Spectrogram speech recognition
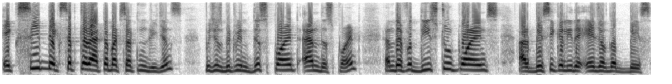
exceed the acceptor atom at certain regions which is between this point and this point and therefore, these two points are basically the edge of the base.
